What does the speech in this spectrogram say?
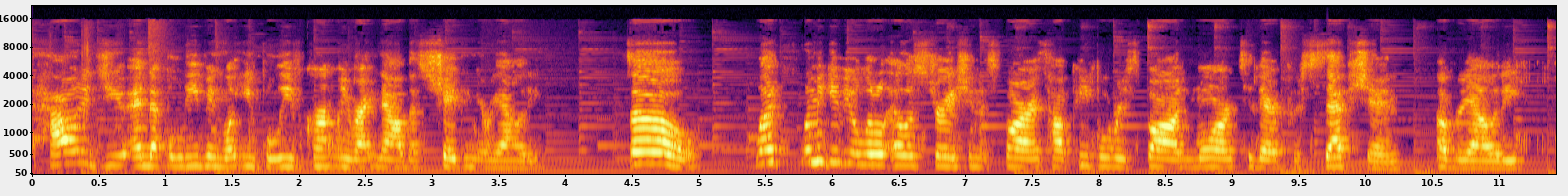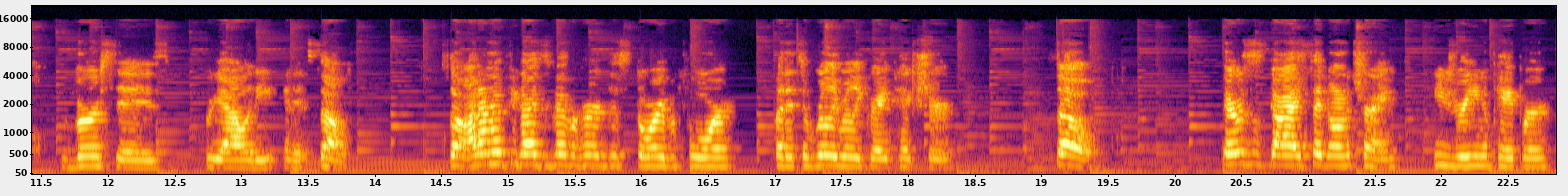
how did you end up believing what you believe currently right now that's shaping your reality so let let me give you a little illustration as far as how people respond more to their perception of reality versus reality in itself so i don't know if you guys have ever heard this story before but it's a really really great picture so there was this guy sitting on a train he was reading a paper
